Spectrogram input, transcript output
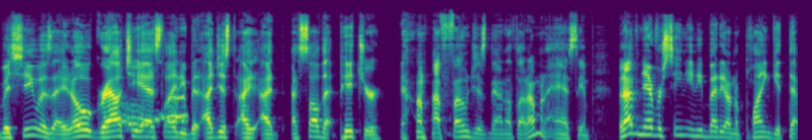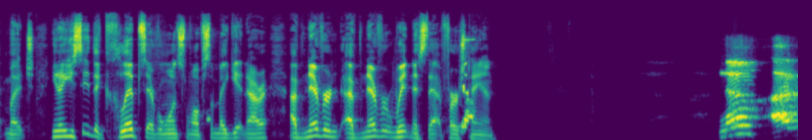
But she was an old grouchy oh, ass lady. But I just I, I I saw that picture on my phone just now. and I thought I'm going to ask them. But I've never seen anybody on a plane get that much. You know, you see the clips every once in a while of somebody getting out. I've never I've never witnessed that firsthand. No, I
